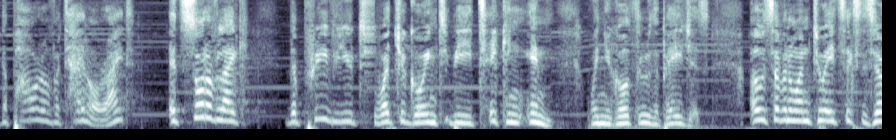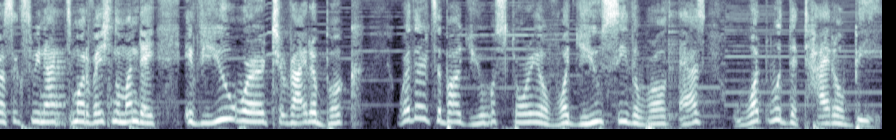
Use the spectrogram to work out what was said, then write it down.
the power of a title, right? It's sort of like the preview to what you're going to be taking in when you go through the pages. 0712860639. It's Motivational Monday. If you were to write a book, whether it's about your story of what you see the world as, what would the title be?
